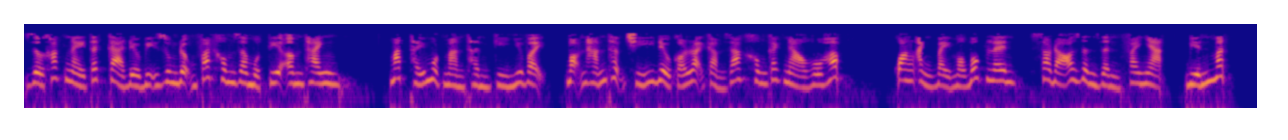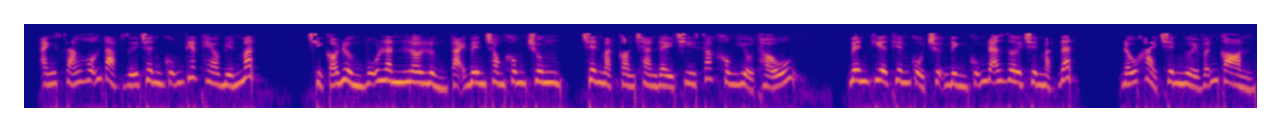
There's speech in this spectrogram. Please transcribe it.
Giờ khắc này tất cả đều bị rung động phát không ra một tia âm thanh. Mắt thấy một màn thần kỳ như vậy, bọn hắn thậm chí đều có loại cảm giác không cách nào hô hấp. Quang ảnh bảy màu bốc lên, sau đó dần dần phai nhạt, biến mất. Ánh sáng hỗn tạp dưới chân cũng tiếp theo biến mất. Chỉ có đường Vũ Lân lơ lửng tại bên trong không trung, trên mặt còn tràn đầy chi sắc không hiểu thấu. Bên kia thiên cổ trượng đình cũng đã rơi trên mặt đất. Đấu khải trên người vẫn còn,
